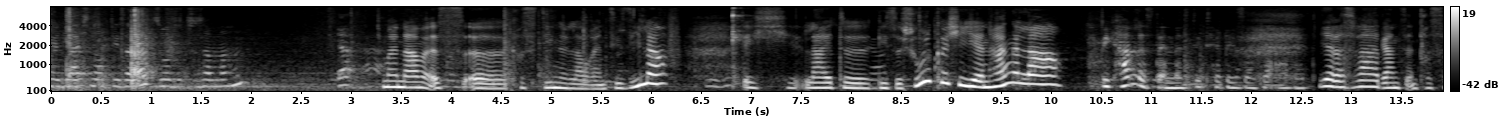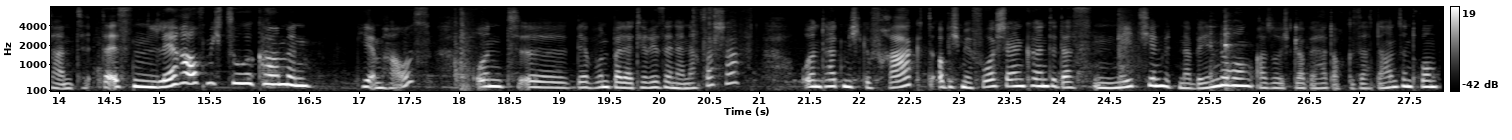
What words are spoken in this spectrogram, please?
wir gleich noch die Salatsoße zusammen machen? Ja. Mein Name ist äh, Christine Laurenzi-Silav. Ich leite diese Schulküche hier in Hangela. Wie kam das denn, dass die Theresa hier arbeitet? Ja, das war ganz interessant. Da ist ein Lehrer auf mich zugekommen, hier im Haus. Und äh, der wohnt bei der Theresa in der Nachbarschaft und hat mich gefragt, ob ich mir vorstellen könnte, dass ein Mädchen mit einer Behinderung, also ich glaube, er hat auch gesagt Down-Syndrom,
